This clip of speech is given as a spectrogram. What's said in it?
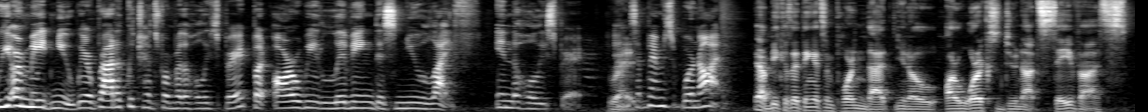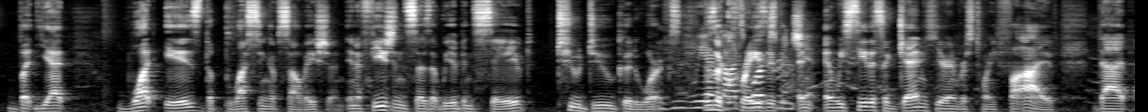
we are made new. We are radically transformed by the Holy Spirit, but are we living this new life in the Holy Spirit? And Right. sometimes we're not. Yeah, because I think it's important that, you know, our works do not save us, but yet what is the blessing of salvation? In Ephesians says that we have been saved to do good works. Mm-hmm. This is a God's crazy and, and we see this again here in verse 25 that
